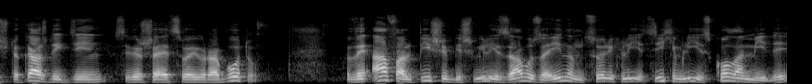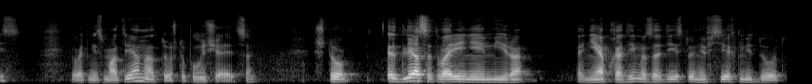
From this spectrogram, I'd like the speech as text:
что каждый день совершает свою работу. В афаль пиши бишвили заву заилом цорих ли црихим ли из. Вот несмотря на то, что получается, что для сотворения мира необходимо задействование всех медот.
